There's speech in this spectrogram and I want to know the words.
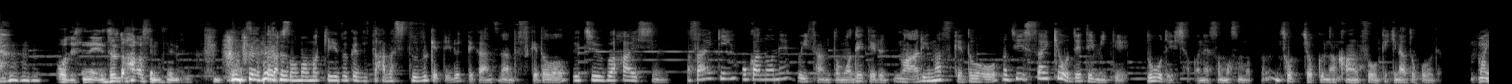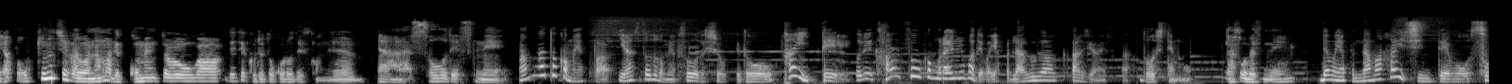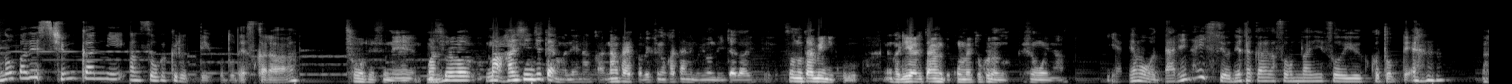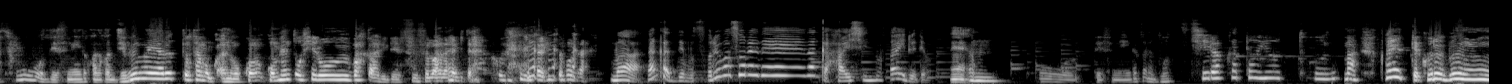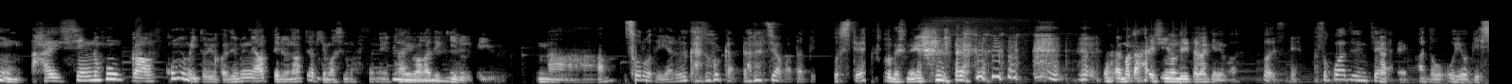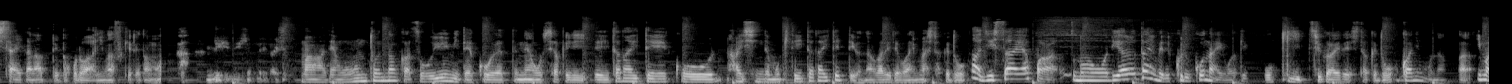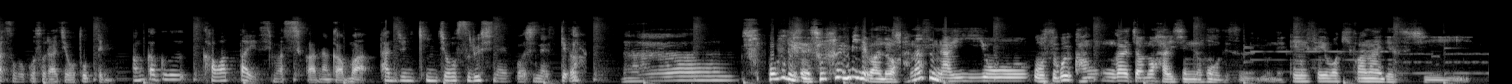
そうですね。ずっと話してますね。だからそのまま継続でずっと話し続けているって感じなんですけど、YouTube 配信、最近他のね、V さんとも出てるのはありますけど、実際今日出てみてどうでしたかね、そもそも率直な感想的なところで。まあ、やっぱ大きな違いは生でコメントが出てくるところですかね。いやー、そうですね。漫画とかもやっぱ、イラストとかもそうでしょうけど、書いて、それで感想がもらえるまではやっぱラグがあるじゃないですか、どうしても。あそうですね。でもやっぱ生配信ってもうその場で瞬間に感想が来るっていうことですから、そうですね。まあ、うんそれは、まあ、配信自体はね、なんか、何回か別の方にも読んでいただいて、その度にこう、なんかリアルタイムでコメント来るのってすごいな。いや、でも、慣れないっすよね、だからそんなにそういうことって。まあそうですね。だから、なんか自分がやると多分、あの、このコメントを拾うばかりで進まないみたいなことになりそうな。まあ、なんかでもそれはそれで、なんか配信のスタイルでもね。うん。そうですね。だから、どちらかというと、まあ、帰ってくる分、配信の方が好みというか自分に合ってるなっていう気はしますね。対話ができるっていう。うんああ、ソロでやるかどうかって話はまた別として。そうですね。また配信読んでいただければ。そうですね。そこは全然、はいあの、お呼びしたいかなってところはありますけれども。あ、ぜひぜひお願いします。まあでも本当になんかそういう意味でこうやってね、おしゃべりしていただいて、こう、配信でも来ていただいてっていう流れではありましたけど、まあ実際やっぱ、そのリアルタイムで来る来ないは結構大きい違いでしたけど、他にもなんか、今それこそラジオを撮ってみる感覚変わったりしますしか、なんかまあ単純に緊張するしないかもしれないですけど。あそうですね。そういう意味では、あの、話す内容をすごい考えちゃうのは配信の方ですよね。訂正は聞かないですし、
